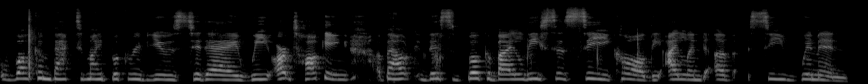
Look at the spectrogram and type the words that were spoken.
Welcome back to my book reviews. Today we are talking about this book by Lisa See called The Island of Sea Women.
